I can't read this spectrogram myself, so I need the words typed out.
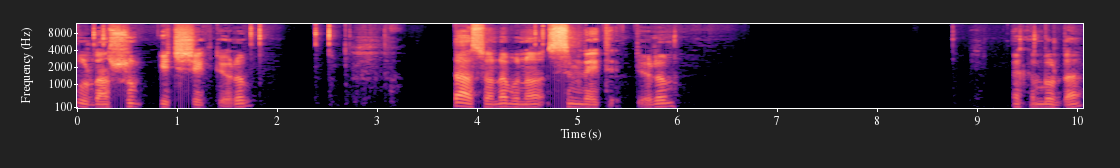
Buradan su geçecek diyorum. Daha sonra bunu simulate diyorum. Bakın burada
